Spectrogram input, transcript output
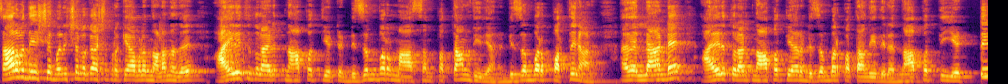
സാർവദേശീയ മനുഷ്യാവകാശ പ്രഖ്യാപനം നടന്നത് ആയിരത്തി തൊള്ളായിരത്തി നാൽപ്പത്തി എട്ട് ഡിസംബർ മാസം പത്താം തീയതിയാണ്. ഡിസംബർ പത്തിനാണ്. അതല്ലാണ്ട് ആയിരത്തി തൊള്ളായിരത്തി നാൽപ്പത്തി ആറ് ഡിസംബർ പത്താം തീയതിയില്ല. നാൽപ്പത്തി എട്ട്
